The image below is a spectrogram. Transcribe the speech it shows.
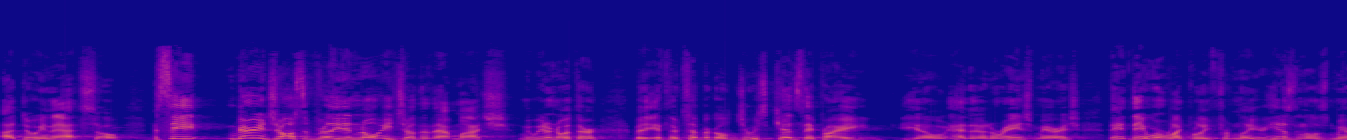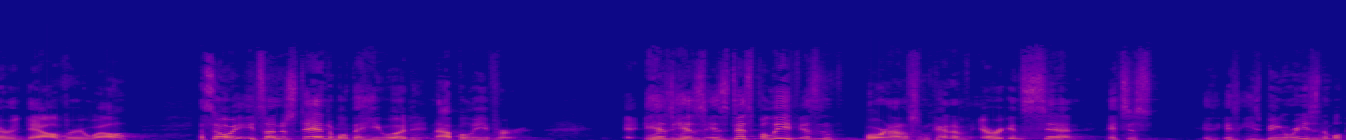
uh, doing that. So, but see, Mary and Joseph really didn't know each other that much. I mean, we don't know what they're, but if they're typical Jewish kids, they probably, you know, had an arranged marriage. They, they weren't like really familiar. He doesn't know this Mary gal very well. So it's understandable that he would not believe her. His, his, his disbelief isn't born out of some kind of arrogant sin. It's just, he's being reasonable.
